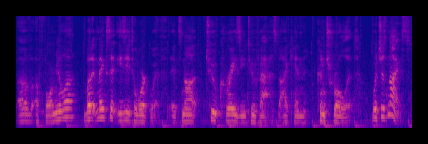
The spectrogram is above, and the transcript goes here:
of a formula, but it makes it easy to work with. It's not too crazy too fast. I can control it, which is nice.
